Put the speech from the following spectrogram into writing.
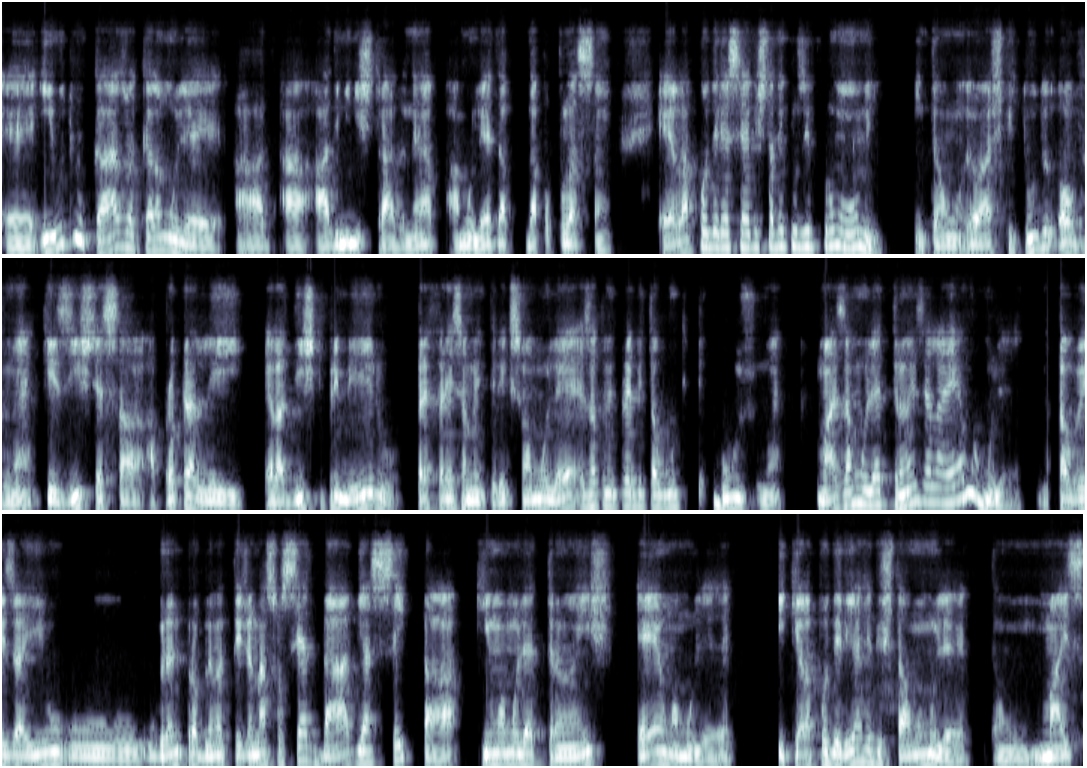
é, em último caso, aquela mulher, a, a, administrada, né, a, a mulher da, da população, ela poderia ser revistada, inclusive, por um homem. Então, eu acho que tudo, óbvio, né? Que existe essa, a própria lei, ela diz que primeiro, preferencialmente, teria que ser uma mulher, exatamente para evitar algum tipo de abuso, né? Mas a mulher trans, ela é uma mulher. Talvez aí o, o, o grande problema esteja na sociedade aceitar que uma mulher trans é uma mulher e que ela poderia revistar uma mulher. Então, mas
